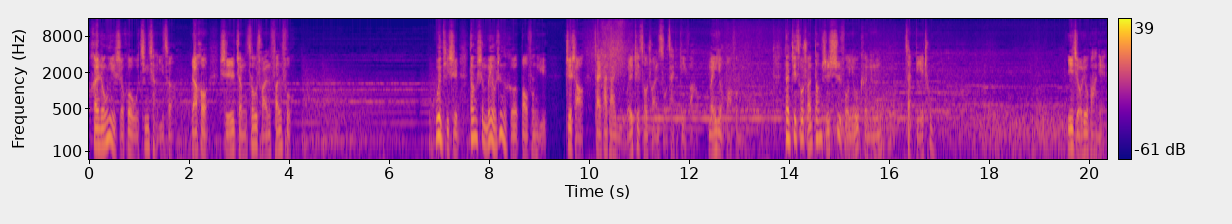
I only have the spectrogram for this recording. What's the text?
很容易使货物倾向一侧，然后使整艘船翻覆。问题是，当时没有任何暴风雨，至少在大家以为这艘船所在的地方没有暴风雨。但这艘船当时是否有可能在别处呢？一九六八年，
